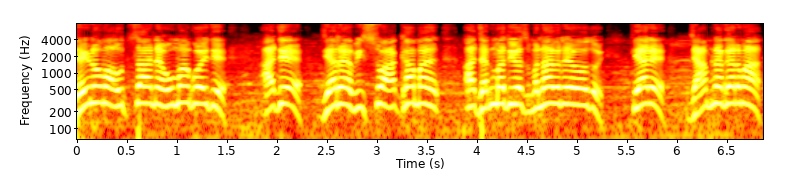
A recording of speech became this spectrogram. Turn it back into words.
જૈનોમાં ઉત્સાહ અને ઉમંગ હોય છે. આજે જ્યારે વિશ્વ આખામાં આ જન્મદિવસ મનાવી રહ્યો હતો, ત્યારે જામનગરમાં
